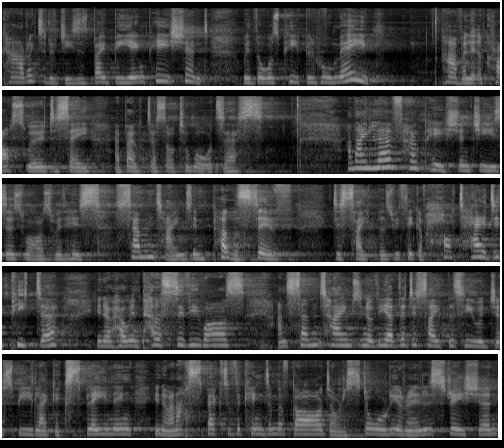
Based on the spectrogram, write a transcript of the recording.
character of Jesus by being patient with those people who may have a little crossword to say about us or towards us. And I love how patient Jesus was with his sometimes impulsive disciples. We think of hot-headed Peter, you know, how impulsive he was. And sometimes, you know, the other disciples, he would just be like explaining, you know, an aspect of the kingdom of God or a story or an illustration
